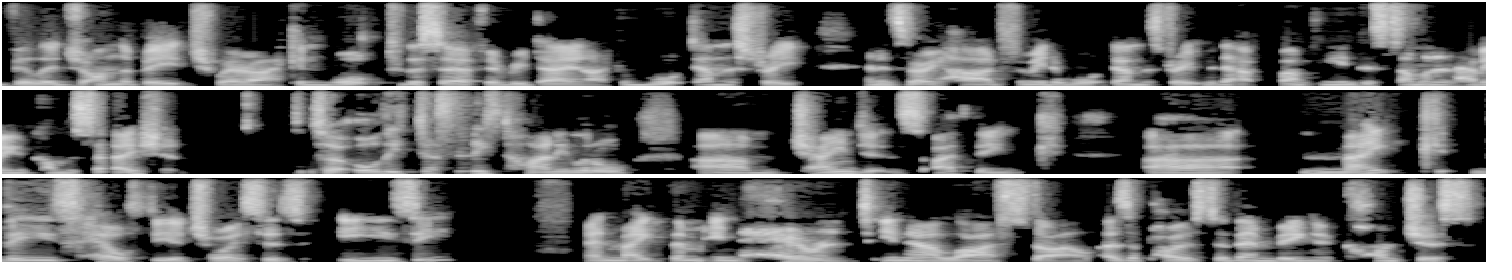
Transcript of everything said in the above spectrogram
village on the beach where I can walk to the surf every day and I can walk down the street. And it's very hard for me to walk down the street without bumping into someone and having a conversation. So all these, just these tiny little um, changes, I think, uh, make these healthier choices easy and make them inherent in our lifestyle as opposed to them being a conscious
